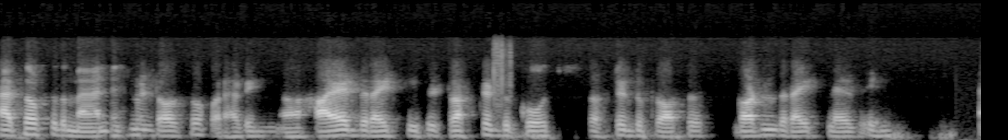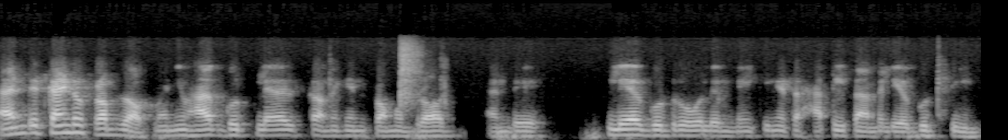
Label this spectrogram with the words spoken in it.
hats off to the management also for having uh, hired the right people, trusted the coach, trusted the process, gotten the right players in. And it kind of rubs off when you have good players coming in from abroad and they play a good role in making it a happy family, a good team.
